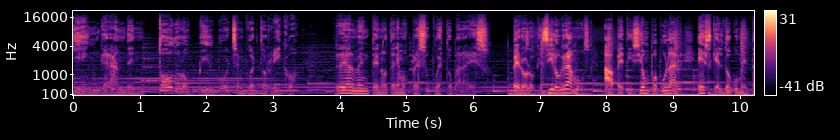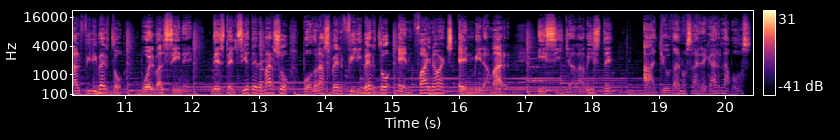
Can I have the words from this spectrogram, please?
bien grande en todos los billboards en Puerto Rico. Realmente no tenemos presupuesto para eso. Pero lo que sí logramos, a petición popular, es que el documental Filiberto vuelva al cine. Desde el 7 de marzo podrás ver Filiberto en Fine Arts en Miramar. Y si ya la viste, ayúdanos a regar la voz.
